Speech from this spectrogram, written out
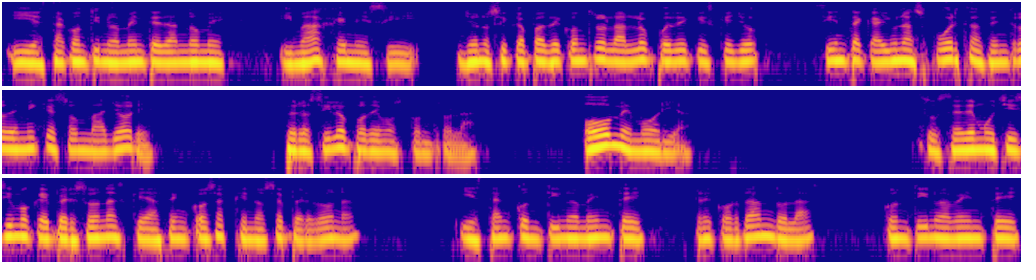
y está continuamente dándome imágenes y yo no soy capaz de controlarlo, puede que es que yo sienta que hay unas fuerzas dentro de mí que son mayores, pero sí lo podemos controlar. O memoria. Sucede muchísimo que hay personas que hacen cosas que no se perdonan y están continuamente recordándolas, continuamente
